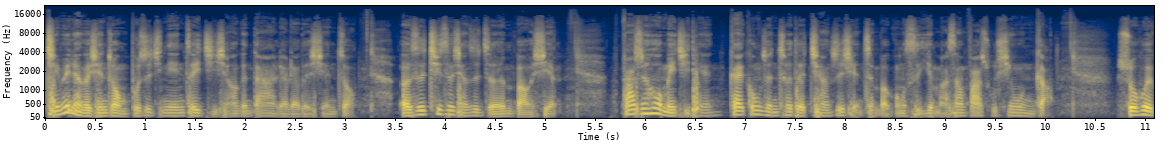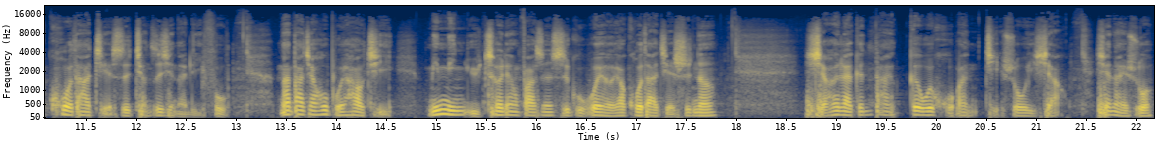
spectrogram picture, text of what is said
前面两个险种不是今天这一集想要跟大家聊聊的险种，而是汽车强制责任保险。发生后没几天，该工程车的强制险承保公司也马上发出新闻稿，说会扩大解释强制险的理付。那大家会不会好奇，明明与车辆发生事故，为何要扩大解释呢？小黑来跟大各位伙伴解说一下。先来说，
